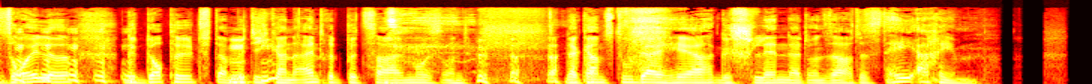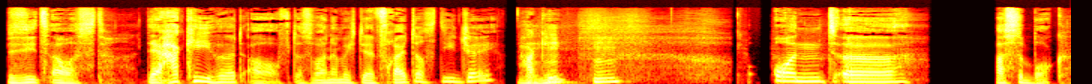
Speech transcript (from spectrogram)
Säule gedoppelt, damit Mhm. ich keinen Eintritt bezahlen muss. Und da kamst du daher geschlendert und sagtest, hey Achim, wie sieht's aus? Der Haki hört auf. Das war nämlich der Freitags-DJ, Haki. Mhm. Und äh, hast du Bock?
